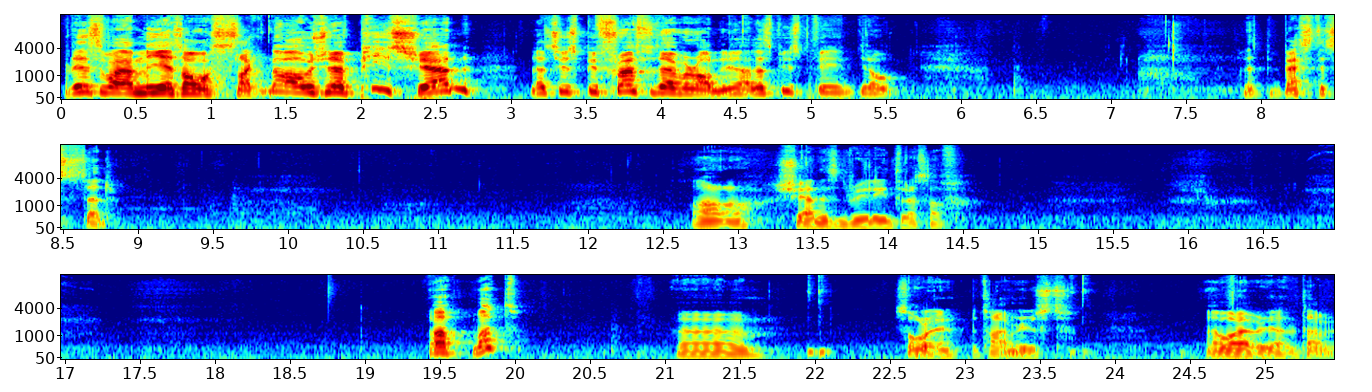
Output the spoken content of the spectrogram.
But this is why me is always like, no, we should have peace, Ch'en. Let's just be friends with everyone. Yeah, let's just be, you know, let's be besties instead. I don't know. Ch'en isn't really into that stuff. Oh, what? Um, sorry, the timer just. Uh, whatever, yeah, the timer.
